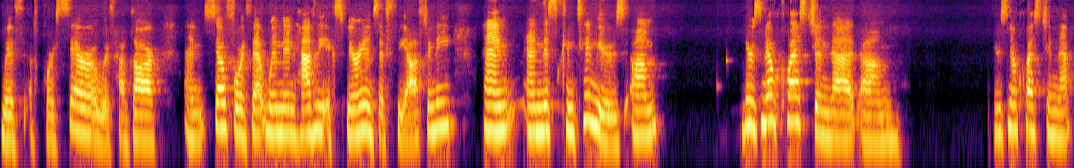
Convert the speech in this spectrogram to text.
with, of course, Sarah, with Hagar, and so forth, that women have the experience of theophany. And, and this continues. Um, there's no question that um, there's no question that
